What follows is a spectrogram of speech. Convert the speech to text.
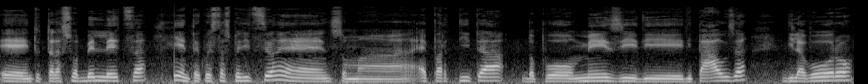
e in tutta la sua bellezza. Niente, questa spedizione insomma è partita dopo mesi di, di pausa, di lavoro,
